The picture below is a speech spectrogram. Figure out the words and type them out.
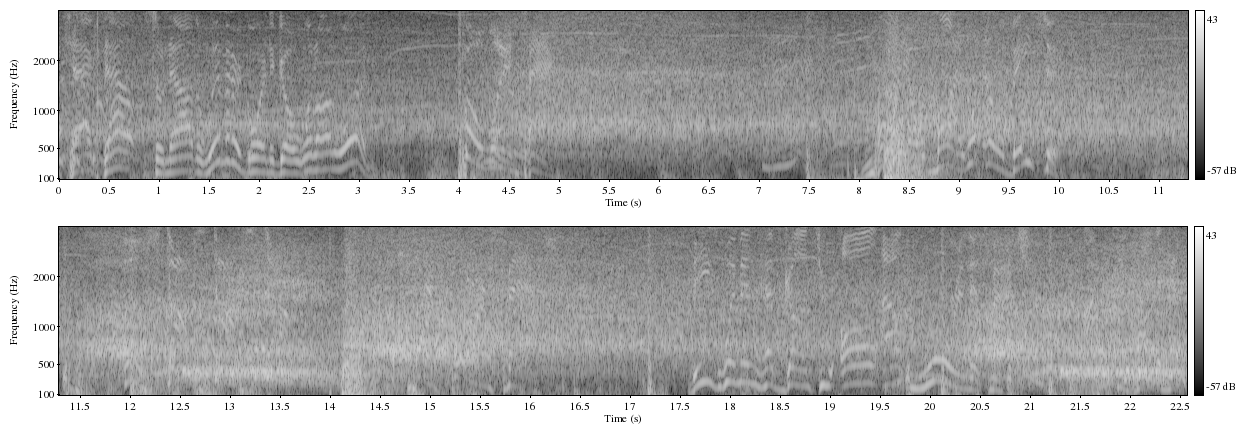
tags out, so now the women are going to go one-on-one. Boom, what impact. My, oh my, what elevation. Oh, stop, stop, stop. Oh, forearm smash. these women have gone to all-out war in this match. I don't see how they have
